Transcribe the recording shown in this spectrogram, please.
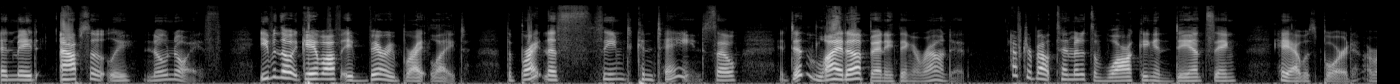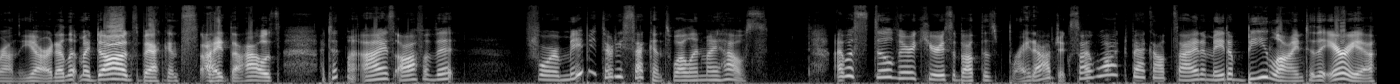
and made absolutely no noise, even though it gave off a very bright light. The brightness seemed contained, so it didn't light up anything around it. After about ten minutes of walking and dancing, hey, I was bored around the yard. I let my dogs back inside the house. I took my eyes off of it for maybe 30 seconds while in my house. I was still very curious about this bright object, so I walked back outside and made a beeline to the area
